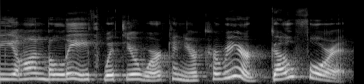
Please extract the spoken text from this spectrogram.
beyond belief with your work and your career. Go for it.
